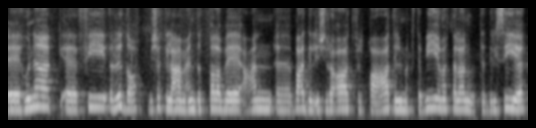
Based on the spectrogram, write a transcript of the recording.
آه، هناك آه، في رضا بشكل عام عند الطلبة عن آه، بعض الإجراءات في القاعات المكتبية مثلا والتدريسية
